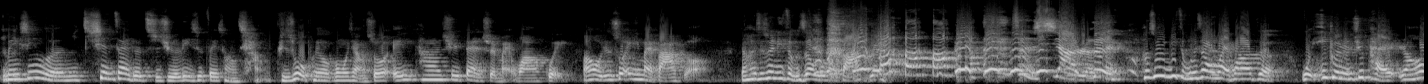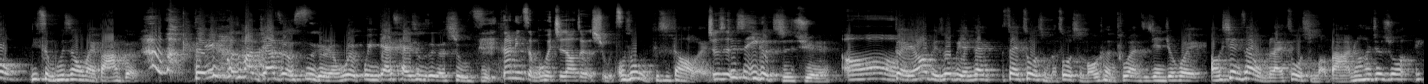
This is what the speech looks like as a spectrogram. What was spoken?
梅心轮现在的直觉力是非常强。比如说，我朋友跟我讲说，哎，他去淡水买蛙柜，然后我就说，哎，你买八个哦。然后他就说，你怎么知道我买八个？这很吓人。对，他说，你怎么会知道我买八个？我一个人去排，然后你怎么会知道我买八个？对，因为他们家只有四个人，我也不应该猜出这个数字。那你怎么会知道这个数字？我说我不知道、欸，哎，就是就是一个直觉哦。对，然后比如说别人在在做什么做什么，我可能突然之间就会哦，现在我们来做什么吧。然后他就说，哎，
